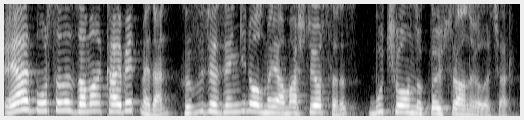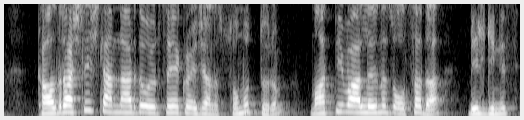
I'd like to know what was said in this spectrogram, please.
Eğer borsada zaman kaybetmeden hızlıca zengin olmayı amaçlıyorsanız bu çoğunlukla hüsrana yol açar. Kaldıraçlı işlemlerde ortaya koyacağınız somut durum maddi varlığınız olsa da bilginiz,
